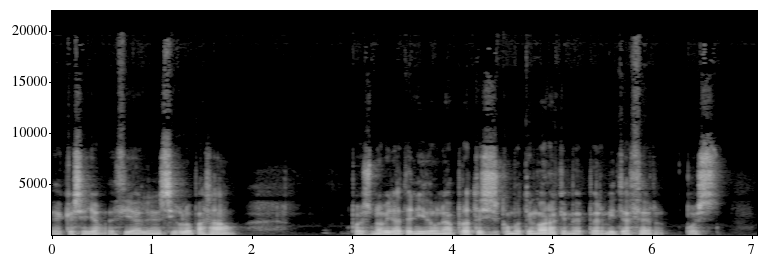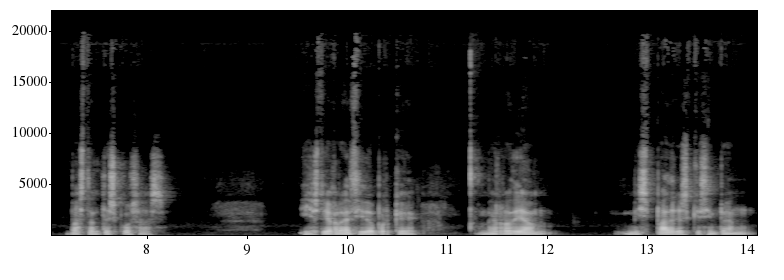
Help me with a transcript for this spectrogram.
eh, qué sé yo, decía él en el siglo pasado, pues no hubiera tenido una prótesis como tengo ahora que me permite hacer pues bastantes cosas. Y estoy agradecido porque me rodean mis padres que siempre han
